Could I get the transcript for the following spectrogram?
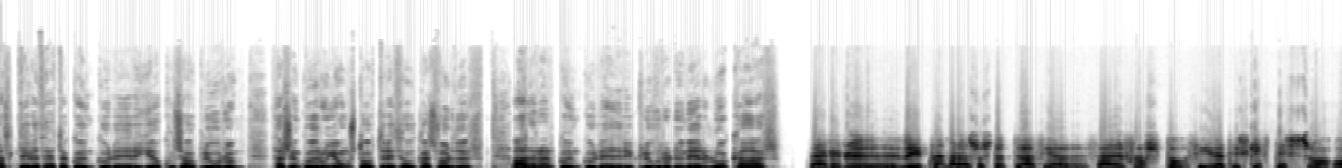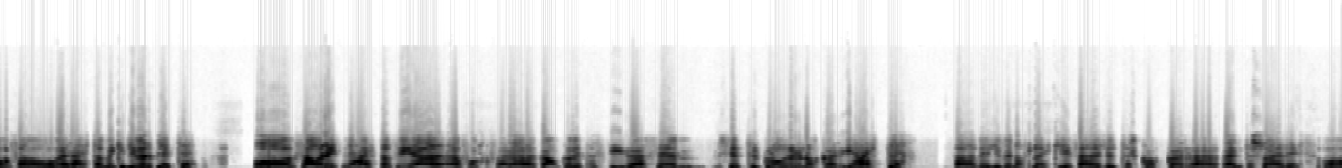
Allt eru þetta gönguleiðir í Jökulsárgljúrum þar sem Guðrún Jónsdóttir er þjóðgasvörður. Aðrar gönguleiðir í gljúrunum eru lokaðar. Það eru viðkvæmar að svo stöttu að því að það er frost og þýða til skiptis og, og þá er hægt á mikill í örbliti og þá er einni hægt á því að, að fólk fara að ganga utan stíga sem setur gróðurinn okkar í hættu. Það viljum við náttúrulega ekki, það er lutarsk okkar að enda svæðið og,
